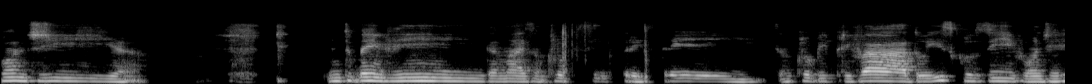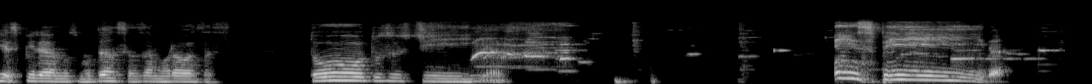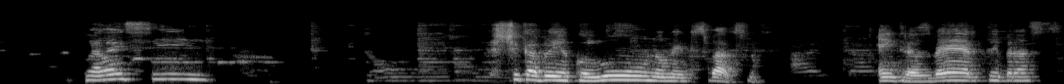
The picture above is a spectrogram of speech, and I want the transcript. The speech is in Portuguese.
Bom dia. Muito bem-vinda a mais um Clube 533, um clube privado e exclusivo onde respiramos mudanças amorosas todos os dias. Inspira. Vai lá em si. Estica bem a coluna, aumenta os vasos entre as vértebras,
